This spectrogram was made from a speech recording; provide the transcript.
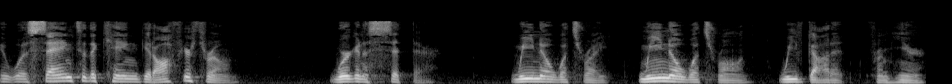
It was saying to the king, get off your throne. We're going to sit there. We know what's right. We know what's wrong. We've got it from here.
